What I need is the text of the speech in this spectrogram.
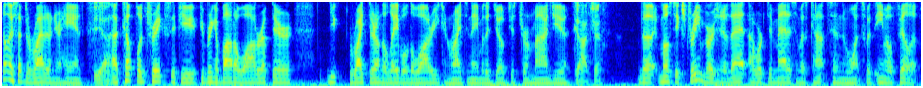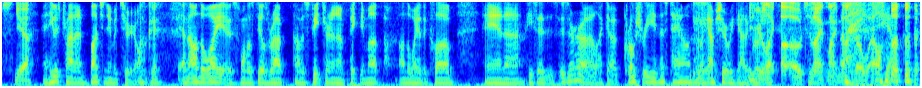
don't just have to write it on your hands. Yeah. a couple of tricks if you if you bring a bottle of water up there, you right there on the label of the water, you can write the name of the joke just to remind you Gotcha. The most extreme version of that, I worked in Madison, Wisconsin once with Emo Philips. Yeah. And he was trying a bunch of new material. Okay. And on the way, it was one of those deals where I, I was featuring and I picked him up on the way to the club. And uh, he said, is, is there a, like a grocery in this town? I'm like, I'm sure we got a grocery. You're like, uh oh, tonight might not go well.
